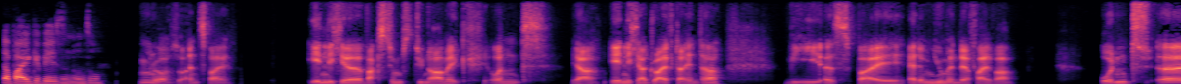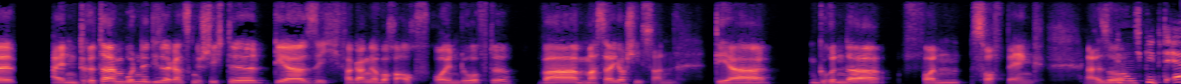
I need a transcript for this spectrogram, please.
dabei gewesen und so. Ja, so ein, zwei. Ähnliche Wachstumsdynamik und ja, ähnlicher Drive dahinter. Wie es bei Adam Newman der Fall war. Und äh, ein Dritter im Bunde dieser ganzen Geschichte, der sich vergangene Woche auch freuen durfte, war Masayoshi-san, der Gründer von Softbank. Also ja, ich gibt er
